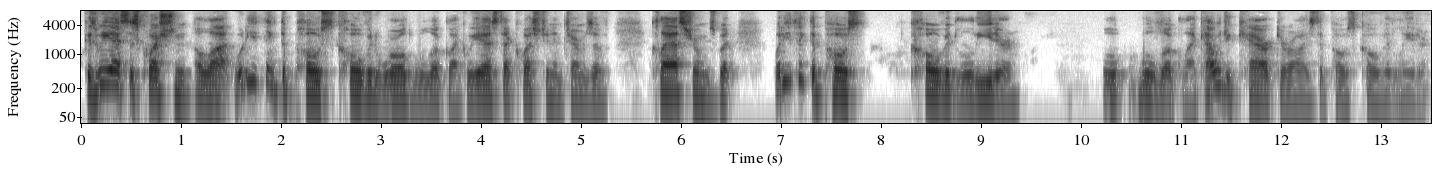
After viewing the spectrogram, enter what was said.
because we ask this question a lot what do you think the post COVID world will look like? We asked that question in terms of classrooms, but what do you think the post COVID leader will, will look like? How would you characterize the post COVID leader?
